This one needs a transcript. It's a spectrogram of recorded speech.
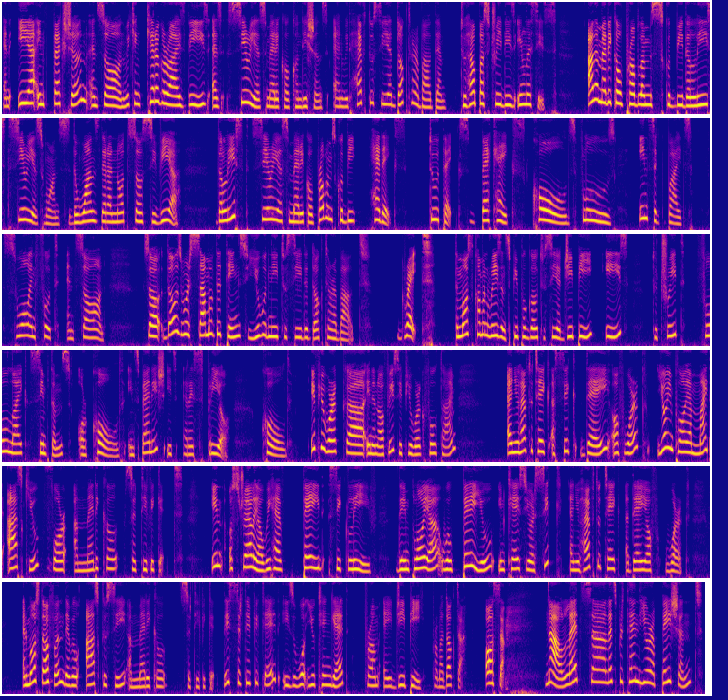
an ear infection, and so on. We can categorize these as serious medical conditions, and we'd have to see a doctor about them to help us treat these illnesses. Other medical problems could be the least serious ones, the ones that are not so severe. The least serious medical problems could be headaches, toothaches, backaches, colds, flus, insect bites, swollen foot, and so on. So, those were some of the things you would need to see the doctor about. Great! The most common reasons people go to see a GP is to treat flu like symptoms or cold. In Spanish, it's resfrío, cold. If you work uh, in an office, if you work full time, and you have to take a sick day off work, your employer might ask you for a medical certificate. In Australia, we have paid sick leave. The employer will pay you in case you're sick and you have to take a day off work. And most often, they will ask to see a medical certificate. This certificate is what you can get from a GP, from a doctor. Awesome. Now let's uh, let's pretend you're a patient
